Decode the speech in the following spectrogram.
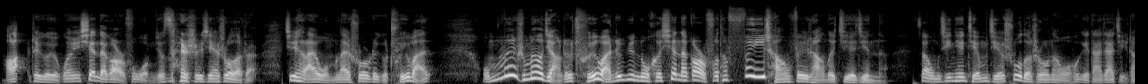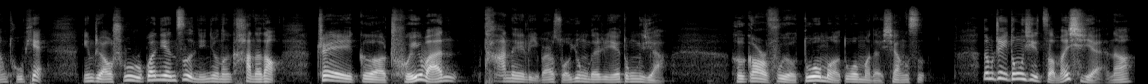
好了，这个有关于现代高尔夫，我们就暂时先说到这儿。接下来我们来说说这个锤丸。我们为什么要讲这锤丸这运动和现代高尔夫它非常非常的接近呢？在我们今天节目结束的时候呢，我会给大家几张图片，您只要输入关键字，您就能看得到这个锤丸它那里边所用的这些东西啊，和高尔夫有多么多么的相似。那么这东西怎么写呢？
